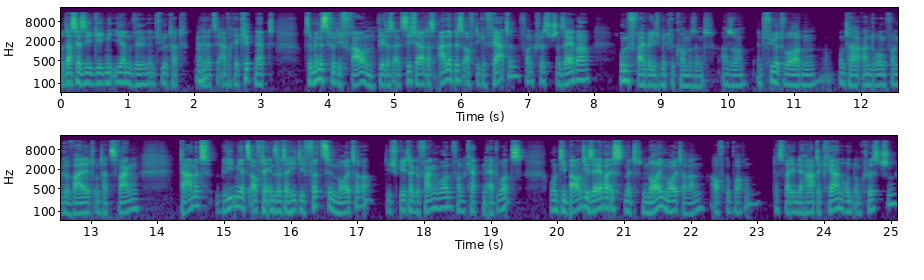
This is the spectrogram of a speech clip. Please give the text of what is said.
sodass er sie gegen ihren Willen entführt hat. Also mhm. er hat sie einfach gekidnappt. Zumindest für die Frauen gilt es als sicher, dass alle bis auf die Gefährtin von Christian selber unfreiwillig mitgekommen sind. Also entführt worden, unter Androhung von Gewalt, unter Zwang. Damit blieben jetzt auf der Insel Tahiti 14 Meuterer, die später gefangen wurden von Captain Edwards. Und die Bounty selber ist mit neun Meuterern aufgebrochen. Das war eben der harte Kern rund um Christian.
